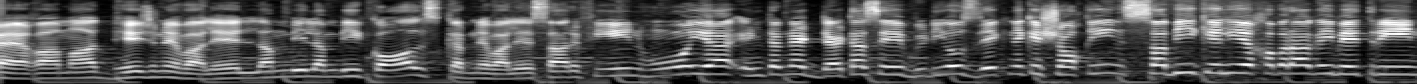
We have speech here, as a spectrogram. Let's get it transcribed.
پیغامات بھیجنے والے، لمبی لمبی کالز کرنے والے صارفین ہوں یا انٹرنیٹ ڈیٹا سے ویڈیوز دیکھنے کے شوقین، سبھی کے لیے خبر آ گئی بہترین۔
